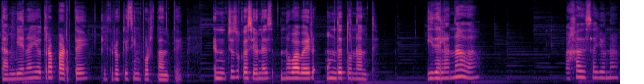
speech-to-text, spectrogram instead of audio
también hay otra parte que creo que es importante, en muchas ocasiones no va a haber un detonante. Y de la nada, baja a desayunar.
